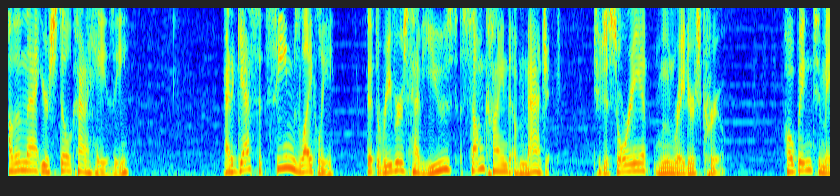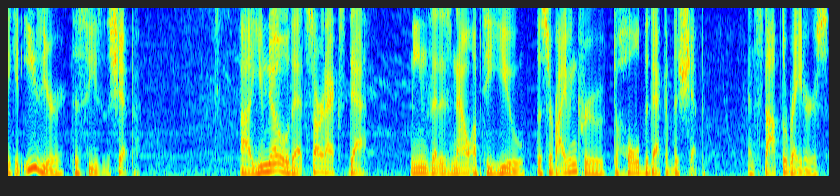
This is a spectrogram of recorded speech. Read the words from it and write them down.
other than that, you're still kind of hazy. And I guess it seems likely that the Reavers have used some kind of magic to disorient Moon Raider's crew, hoping to make it easier to seize the ship. Uh, you know that Sardak's death means that it is now up to you, the surviving crew, to hold the deck of the ship and stop the raiders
